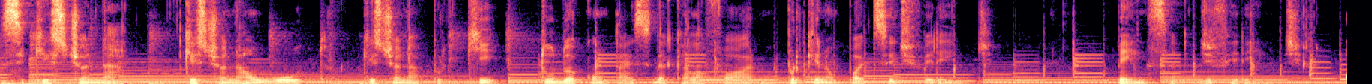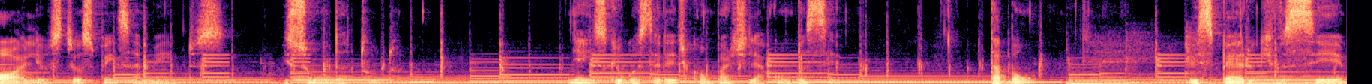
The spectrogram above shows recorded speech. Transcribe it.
Se questionar, questionar o outro, questionar por que tudo acontece daquela forma, por que não pode ser diferente. Pensa diferente, olha os teus pensamentos, isso muda tudo. E é isso que eu gostaria de compartilhar com você. Tá bom? Eu espero que você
